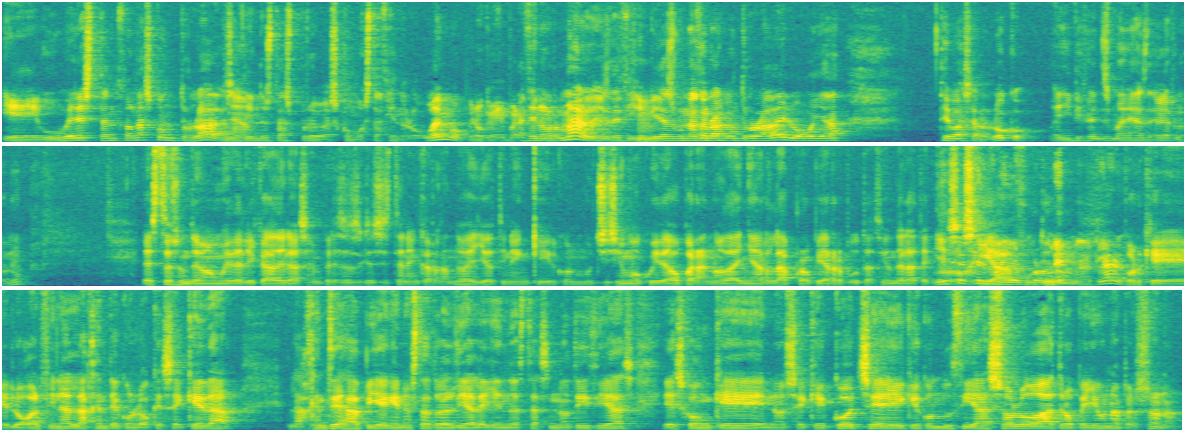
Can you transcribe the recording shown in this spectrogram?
Eh, Uber está en zonas controladas haciendo estas pruebas, como está haciendo lo Waymo, pero que me parece normal. Es decir, Hmm. empiezas en una zona controlada y luego ya te vas a lo loco. Hay diferentes maneras de verlo, ¿no? Esto es un tema muy delicado y las empresas que se estén encargando Mm. a ello tienen que ir con muchísimo cuidado para no dañar la propia reputación de la ese tecnología es el mayor futuro. problema, claro. Porque luego al final la gente con lo que se queda, la gente de a pie que no está todo el día leyendo estas noticias, es con que no sé qué coche que conducía solo atropelló a una persona.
